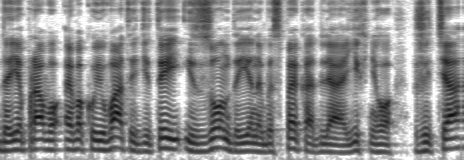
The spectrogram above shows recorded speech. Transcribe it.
дає право евакуювати дітей із зон, де є небезпека для їхнього життя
